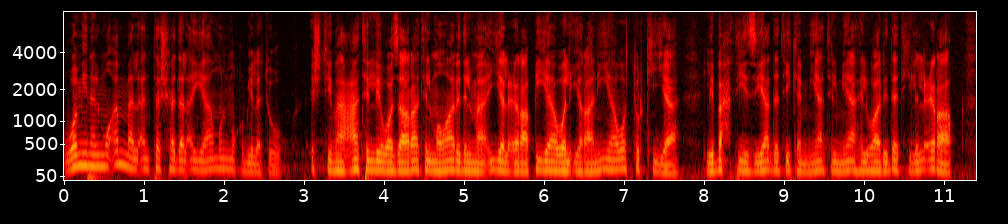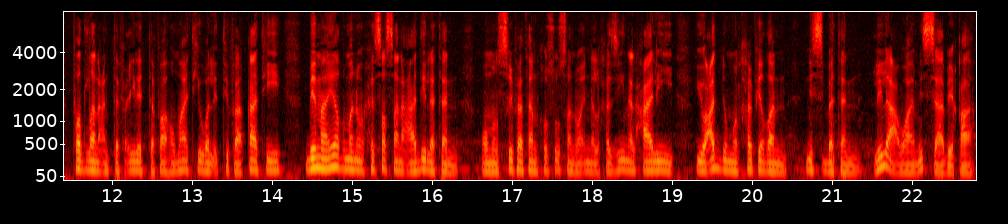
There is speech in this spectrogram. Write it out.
ومن المؤمل أن تشهد الأيام المقبلة. اجتماعات لوزارات الموارد المائية العراقية والإيرانية والتركية لبحث زيادة كميات المياه الواردة للعراق فضلا عن تفعيل التفاهمات والاتفاقات بما يضمن حصصا عادلة ومنصفة خصوصا وإن الخزين الحالي يعد منخفضا نسبة للأعوام السابقة.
